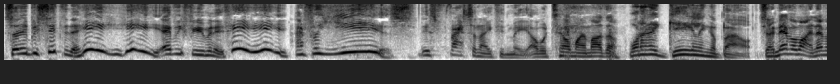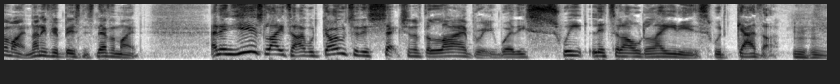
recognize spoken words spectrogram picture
So they'd be sitting there, hee, hee, hee, every few minutes, hee, hee. And for years, this fascinated me. I would tell my mother, what are they giggling about? So never mind, never mind, none of your business, never mind. And then years later, I would go to this section of the library where these sweet little old ladies would gather mm-hmm.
